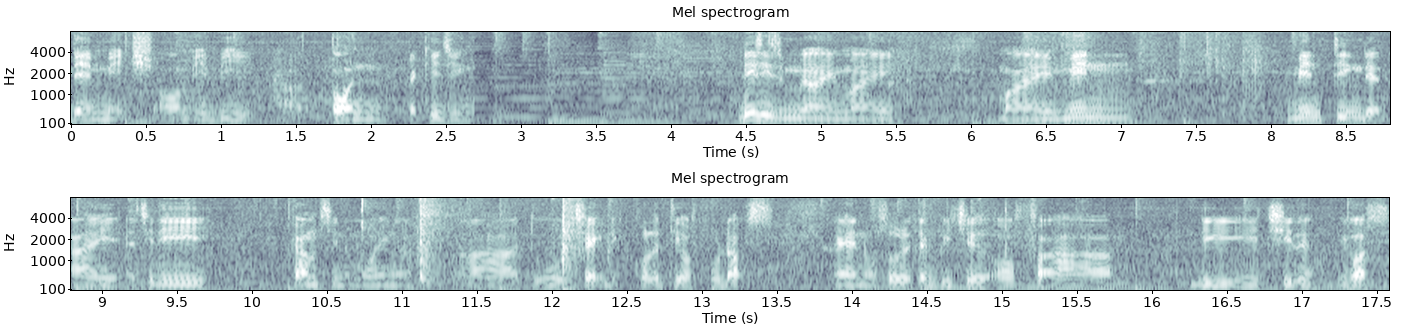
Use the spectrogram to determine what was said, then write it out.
damage, or maybe uh, torn packaging. This is my my my main main thing that I actually comes in the morning uh, uh, to check the quality of products and also the temperature of uh, the chiller because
